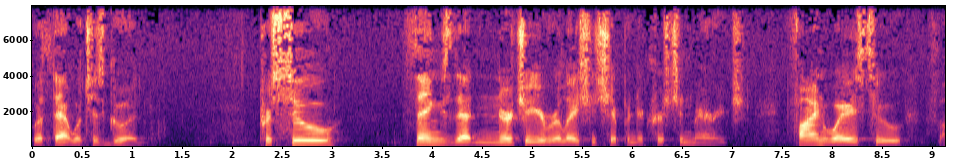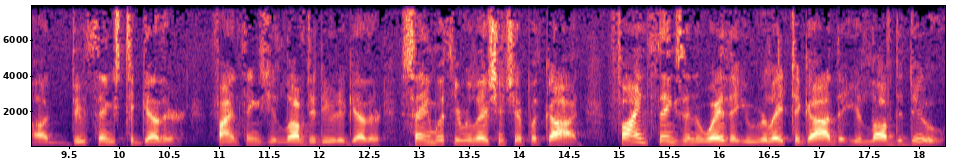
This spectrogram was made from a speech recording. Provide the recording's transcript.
with that which is good. Pursue things that nurture your relationship in your Christian marriage. Find ways to uh, do things together. Find things you love to do together. Same with your relationship with God. Find things in the way that you relate to God that you love to do.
